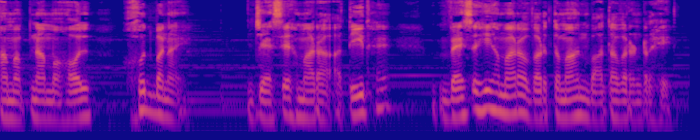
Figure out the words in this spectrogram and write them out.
हम अपना माहौल खुद बनाएँ। जैसे हमारा अतीत है, वैसे ही हमारा वर्तमान वातावरण रहे।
